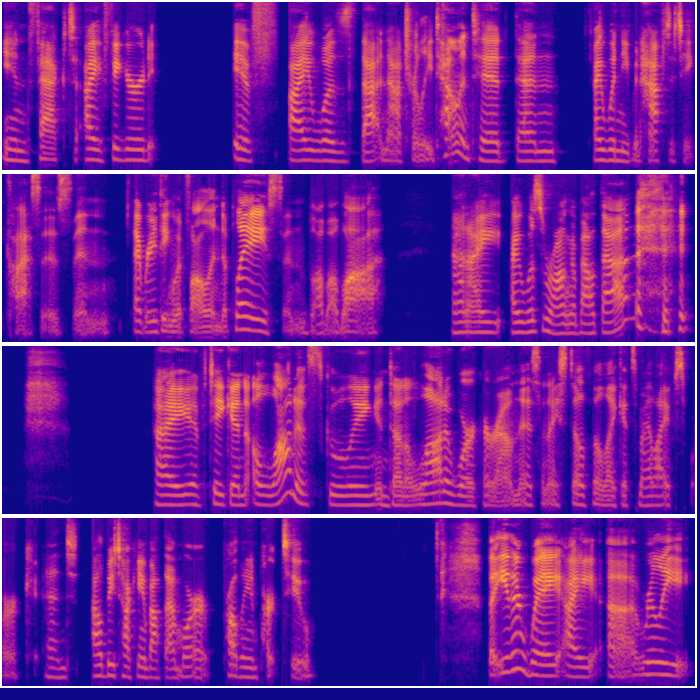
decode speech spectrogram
In fact, I figured if I was that naturally talented, then I wouldn't even have to take classes and everything would fall into place and blah blah blah. And I I was wrong about that. I have taken a lot of schooling and done a lot of work around this and I still feel like it's my life's work and I'll be talking about that more probably in part 2. But either way, I uh, really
